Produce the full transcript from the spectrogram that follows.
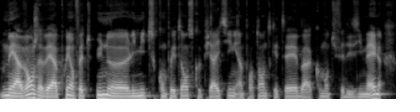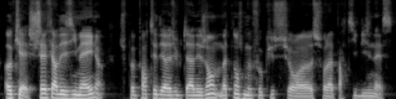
Mais avant, j'avais appris en fait une euh, limite compétence copywriting importante qui était bah, comment tu fais des emails. Ok, je sais faire des emails, je peux porter des résultats à des gens. Maintenant, je me focus sur euh, sur la partie business.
